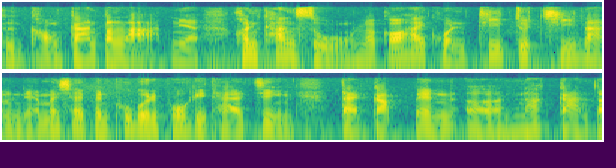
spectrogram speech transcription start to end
คือของการตลาดเนี่ยค่อนข้างสูง แล้วก็ให้คนที่จุดชี้นำเนี่ยไม่ใช่เป็นผู้บริโภคที่แท้จริง แต่กลับเป็นเอ่อนักการต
